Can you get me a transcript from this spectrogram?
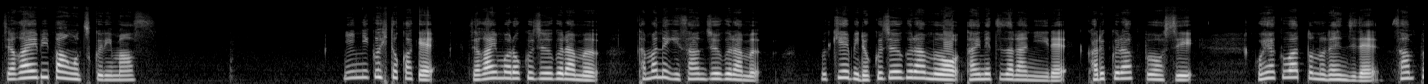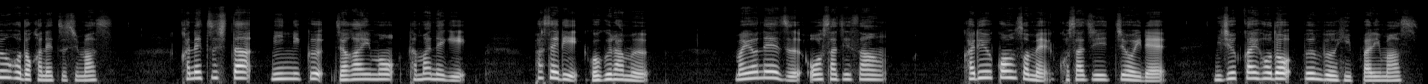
じゃがエビパンを作ります。にんにく1かけ、じゃがいも 60g、玉ねぎ 30g、むきエビ 60g を耐熱皿に入れ、軽くラップをし、500ワットのレンジで3分ほど加熱します。加熱したにんにく、じゃがいも、玉ねぎ、パセリ 5g、マヨネーズ大さじ3、顆粒コンソメ小さじ1を入れ、20回ほどブンブン引っ張ります。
